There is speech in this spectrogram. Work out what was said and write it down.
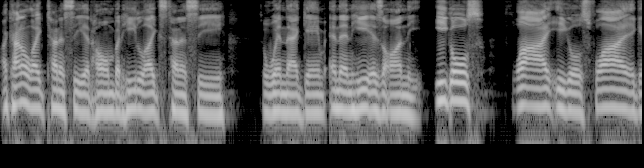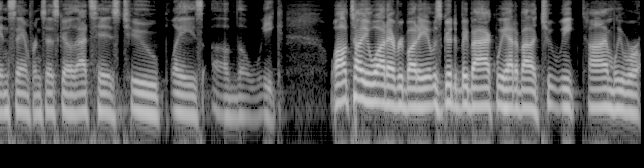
I kind of like Tennessee at home, but he likes Tennessee to win that game. And then he is on the Eagles fly, Eagles fly against San Francisco. That's his two plays of the week. Well, I'll tell you what, everybody, it was good to be back. We had about a two week time. We were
